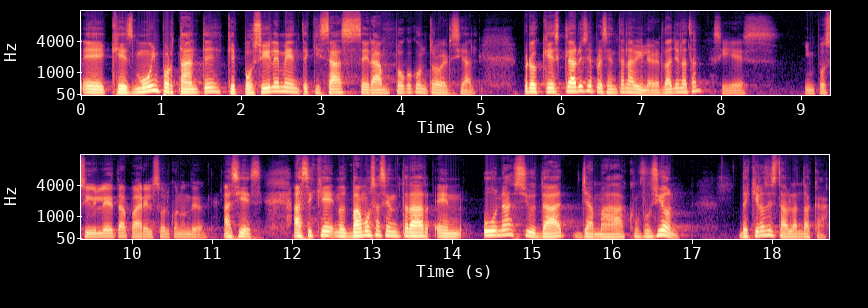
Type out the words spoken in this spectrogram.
eh, que es muy importante, que posiblemente quizás será un poco controversial, pero que es claro y se presenta en la Biblia, ¿verdad, Jonathan? Así es. Imposible tapar el sol con un dedo. Así es. Así que nos vamos a centrar en una ciudad llamada confusión. ¿De qué nos está hablando acá?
